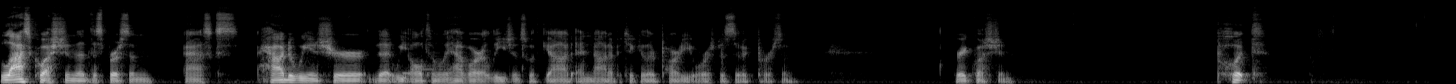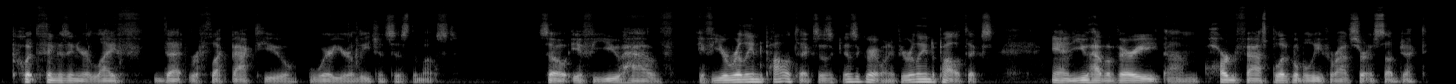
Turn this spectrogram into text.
last question that this person asks how do we ensure that we ultimately have our allegiance with God and not a particular party or a specific person? Great question. Put put things in your life that reflect back to you where your allegiance is the most. So if you have if you're really into politics, is is a great one. If you're really into politics, and you have a very um, hard and fast political belief around a certain subject,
